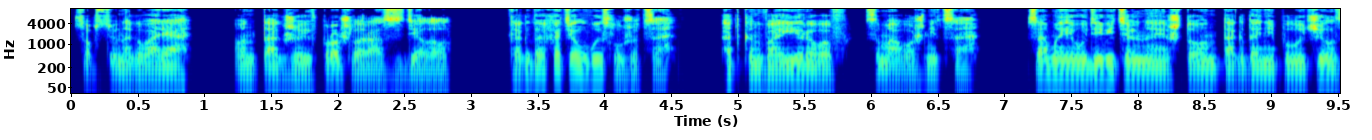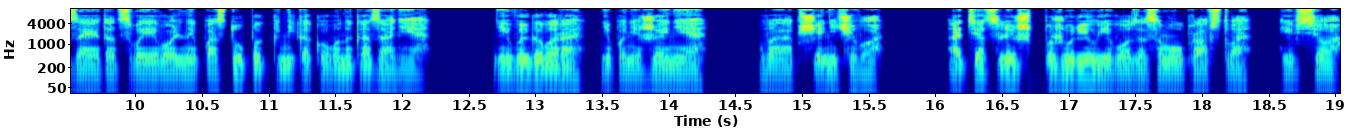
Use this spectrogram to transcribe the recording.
Собственно говоря, он также и в прошлый раз сделал, когда хотел выслужиться, отконвоировав самого жнеца. Самое удивительное, что он тогда не получил за этот своевольный поступок никакого наказания. Ни выговора, ни понижения, вообще ничего. Отец лишь пожурил его за самоуправство, и все.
